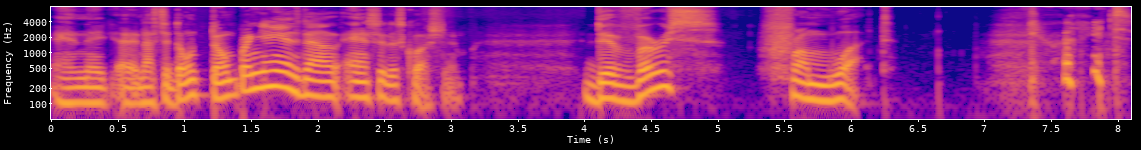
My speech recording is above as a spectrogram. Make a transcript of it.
And they and I said, "Don't don't bring your hands down. Answer this question. Diverse from what?" Right.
